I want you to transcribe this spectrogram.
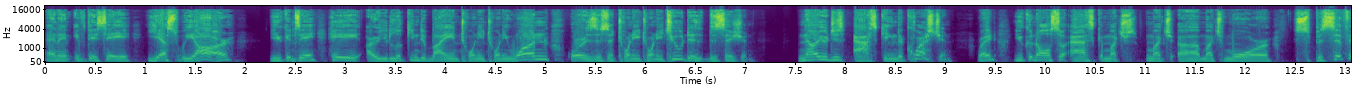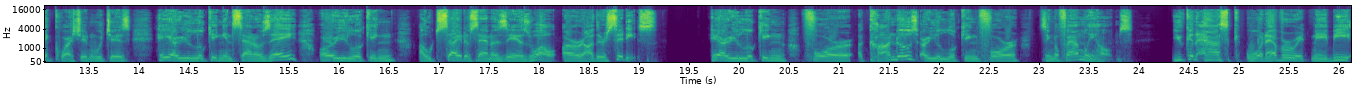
And if they say, yes, we are, you can say, hey, are you looking to buy in 2021 or is this a 2022 de- decision? Now you're just asking the question right? You can also ask a much, much, uh, much more specific question, which is, hey, are you looking in San Jose or are you looking outside of San Jose as well or other cities? Hey, are you looking for condos? Are you looking for single family homes? You can ask whatever it may be.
